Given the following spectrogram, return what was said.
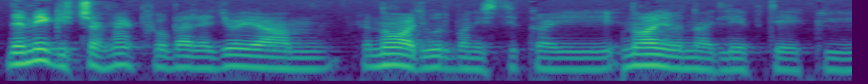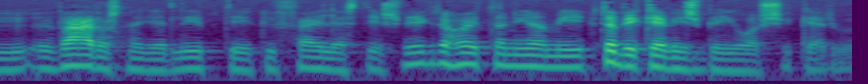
de mégiscsak megpróbál egy olyan nagy urbanisztikai, nagyon nagy léptékű, városnegyed léptékű fejlesztés végrehajtani, ami többé-kevésbé jól sikerül.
